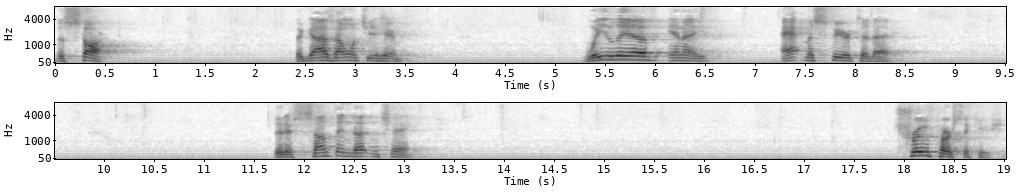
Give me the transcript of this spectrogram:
The start. But guys, I want you to hear me. We live in an atmosphere today that if something doesn't change, true persecution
